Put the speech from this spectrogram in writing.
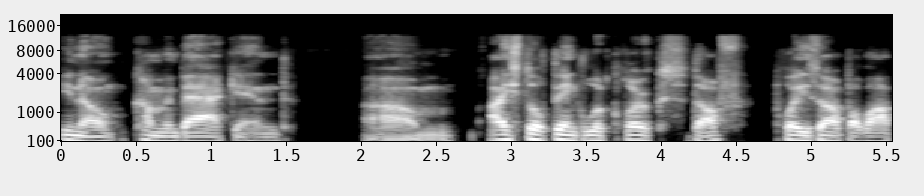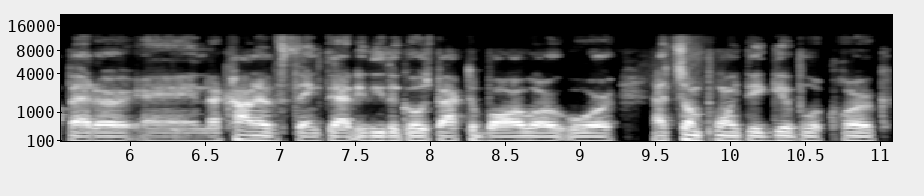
you know, coming back. And um, I still think Leclerc's stuff plays up a lot better. And I kind of think that it either goes back to Barlow or at some point they give Leclerc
